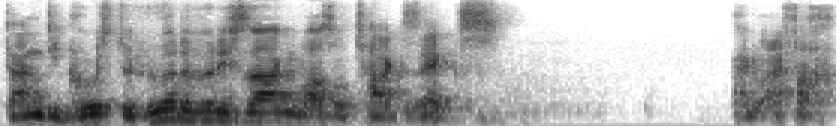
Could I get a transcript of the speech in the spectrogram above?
Dann die größte Hürde, würde ich sagen, war so Tag 6, weil du einfach,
